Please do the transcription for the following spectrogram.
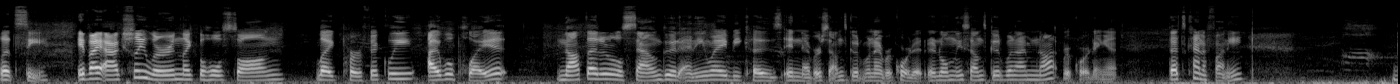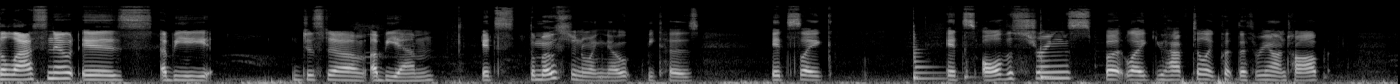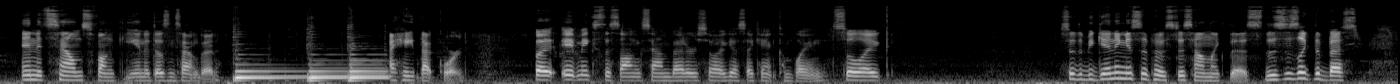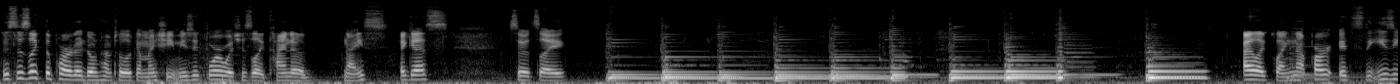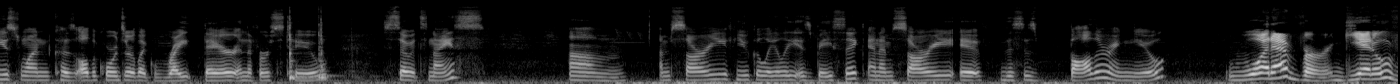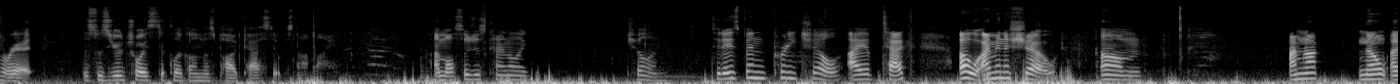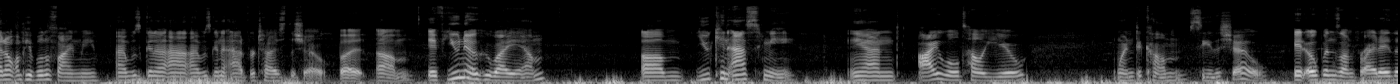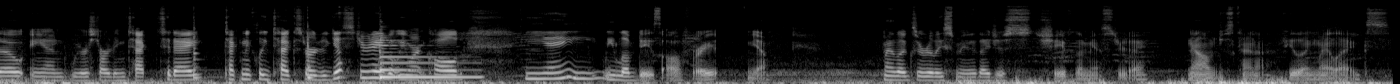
let's see if i actually learn like the whole song like perfectly i will play it not that it'll sound good anyway, because it never sounds good when I record it. It only sounds good when I'm not recording it. That's kind of funny. The last note is a B, just a, a BM. It's the most annoying note because it's like it's all the strings, but like you have to like put the three on top, and it sounds funky and it doesn't sound good. I hate that chord but it makes the song sound better, so I guess I can't complain. So, like, so the beginning is supposed to sound like this. This is like the best, this is like the part I don't have to look at my sheet music for, which is like kind of nice, I guess. So it's like. Like playing that part. It's the easiest one because all the chords are like right there in the first two. So it's nice. Um, I'm sorry if ukulele is basic, and I'm sorry if this is bothering you. Whatever, get over it. This was your choice to click on this podcast, it was not mine. I'm also just kind of like chilling. Today's been pretty chill. I have tech. Oh, I'm in a show. Um, I'm not. No, I don't want people to find me. I was gonna. I was gonna advertise the show, but um, if you know who I am, um, you can ask me and I will tell you when to come see the show. It opens on Friday though, and we're starting tech today. Technically, tech started yesterday, but we weren't called. Yay! We love days off, right? Yeah. My legs are really smooth. I just shaved them yesterday. Now I'm just kind of feeling my legs.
